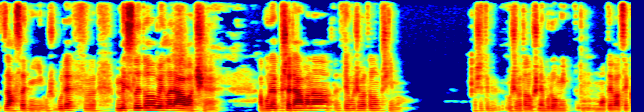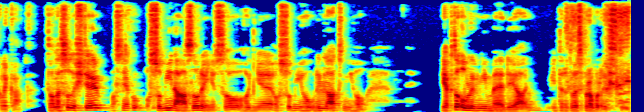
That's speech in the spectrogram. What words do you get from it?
zásadní už bude v mysli toho vyhledávače a bude předávána těm uživatelům přímo. Takže ty uživatelé už nebudou mít motivaci klikat. Tohle jsou ještě vlastně jako osobní názory, něco hodně osobního, hmm. unikátního. Hmm. Jak to ovlivní média, internetové zpravodajství?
